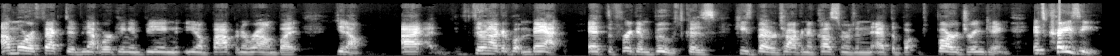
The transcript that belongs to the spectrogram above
I'm more effective networking and being, you know, bopping around. But you know, I they're not gonna put Matt at the friggin' booth because he's better talking to customers and at the bar drinking. It's crazy.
